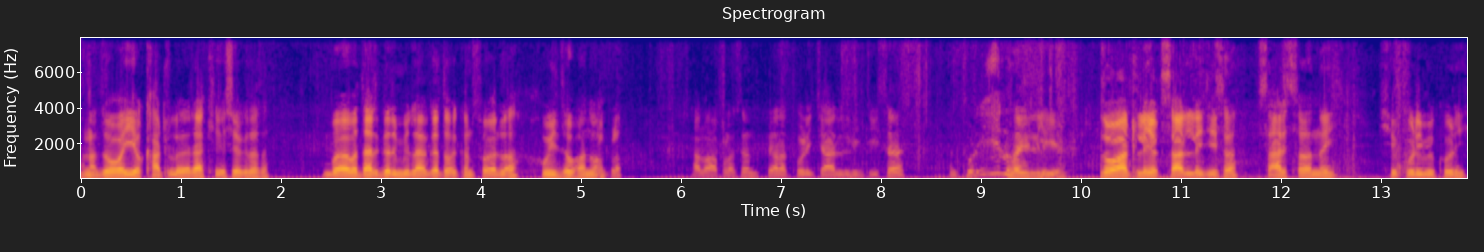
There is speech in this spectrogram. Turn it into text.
અને જો અહીંયા ખાટલો એ રાખીએ છીએ વધારે ગરમી લાગે તો કંસો એટલે સુઈ જવાનું આપણે. ચાલો આપણે છે ને પહેલાં થોડી ચાલ લીધી છે અને થોડી લઈ લઈએ. જો આટલી એક સાર લીધી છે સાર છે નહીં શીકુડી બીકુડી.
